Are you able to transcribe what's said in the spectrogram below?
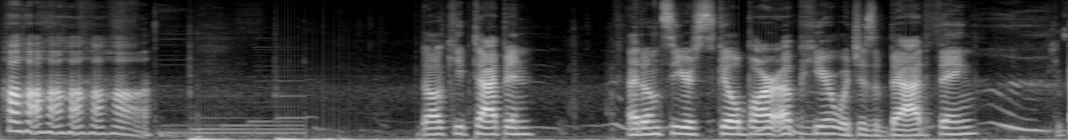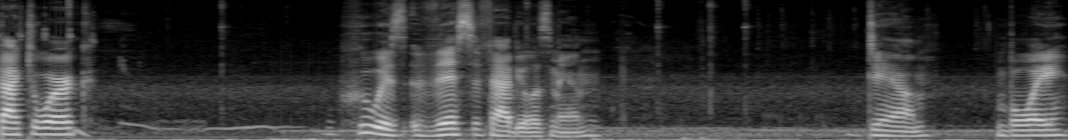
Ha ha ha ha ha ha. Belle, keep tapping. I don't see your skill bar up here, which is a bad thing. Get back to work. Who is this fabulous man? Damn. Boy.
